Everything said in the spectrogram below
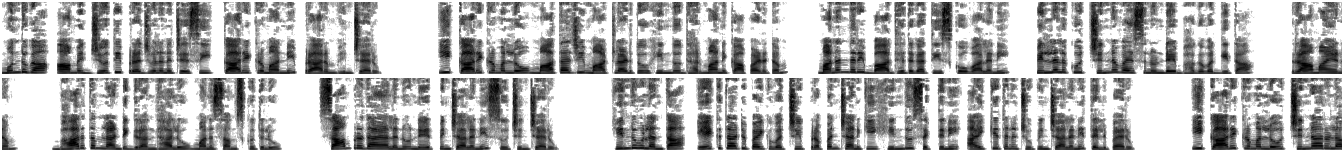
ముందుగా ఆమె జ్యోతి ప్రజ్వలన చేసి కార్యక్రమాన్ని ప్రారంభించారు. ఈ కార్యక్రమంలో మాతాజీ మాట్లాడుతూ హిందూ ధర్మాన్ని కాపాడటం మనందరి బాధ్యతగా తీసుకోవాలని పిల్లలకు చిన్న వయసు నుండే భగవద్గీత రామాయణం భారతం లాంటి గ్రంథాలు మన సంస్కృతులు సాంప్రదాయాలను నేర్పించాలని సూచించారు. హిందువులంతా ఏకతాటిపైకి వచ్చి ప్రపంచానికి హిందూ శక్తిని ఐక్యతను చూపించాలని తెలిపారు. ఈ కార్యక్రమంలో చిన్నారుల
